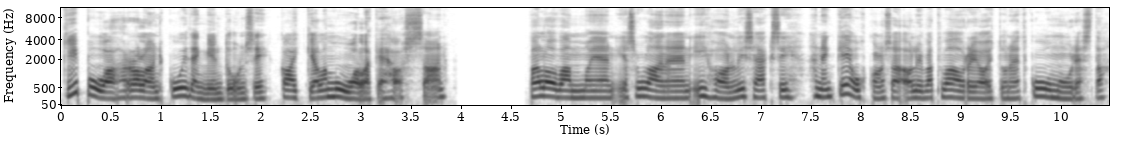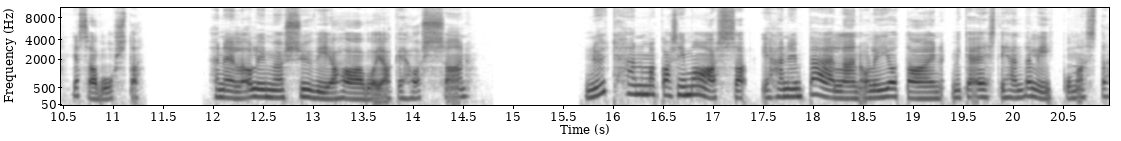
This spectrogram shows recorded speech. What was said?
Kipua Roland kuitenkin tunsi kaikkialla muualla kehossaan. Palovammojen ja sulaneen ihon lisäksi hänen keuhkonsa olivat vaurioituneet kuumuudesta ja savusta. Hänellä oli myös syviä haavoja kehossaan. Nyt hän makasi maassa ja hänen päällään oli jotain, mikä esti häntä liikkumasta.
